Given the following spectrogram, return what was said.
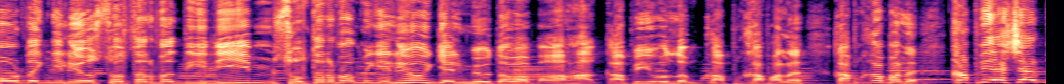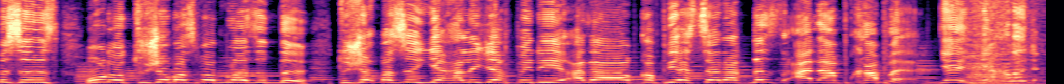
oradan geliyor. Sol tarafa gideyim. Sol tarafa mı geliyor? Gelmiyor. Tamam. Aha kapıyı buldum. Kapı kapalı. Kapı kapalı. Kapıyı açar mısınız? Orada tuşa basmam lazımdı. Tuşa basın yakalayacak beni. Anam kapıyı açsana kız. Anam kapı. Gel yakalayacak.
